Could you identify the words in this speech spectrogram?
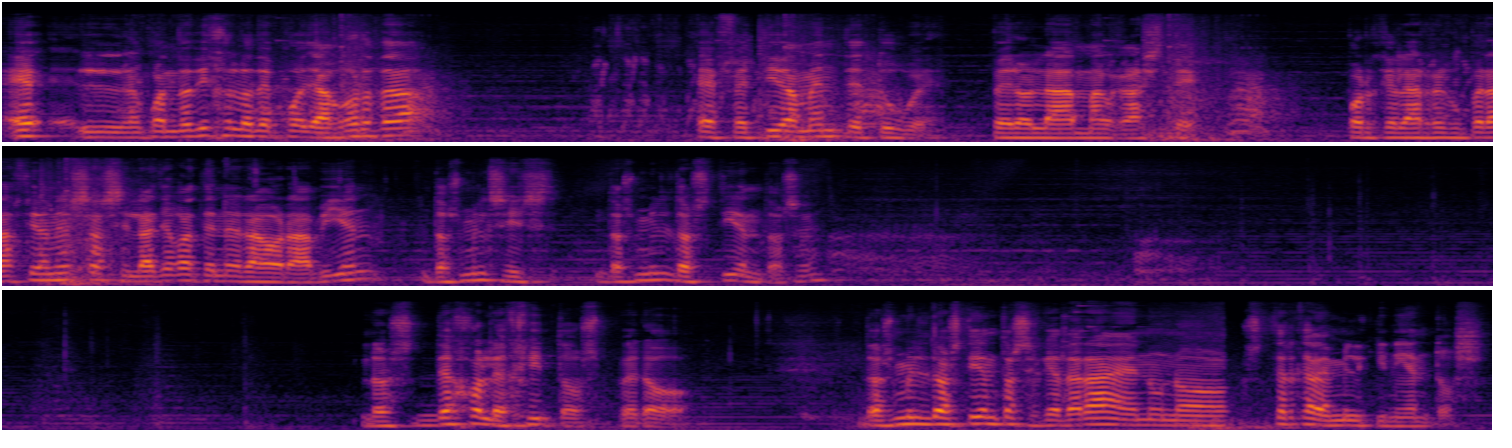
Eh, cuando dije lo de polla gorda, efectivamente tuve. Pero la malgasté. Porque la recuperación esa, si la llego a tener ahora bien, 2600, 2200, ¿eh? Los dejo lejitos, pero... 2200 se quedará en unos cerca de 1500.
